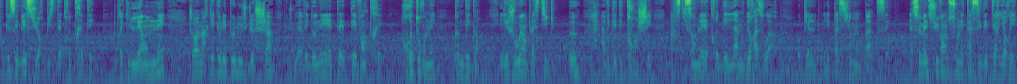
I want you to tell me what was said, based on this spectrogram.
pour que ses blessures puissent être traitées. Après qu'il l'ait emmenée, je remarquai que les peluches de chat que je lui avais données étaient éventrées, retournées comme des gants, et les jouets en plastique, eux, avaient été tranchés par ce qui semblait être des lames de rasoir, auxquelles les patients n'ont pas accès. La semaine suivante, son état s'est détérioré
